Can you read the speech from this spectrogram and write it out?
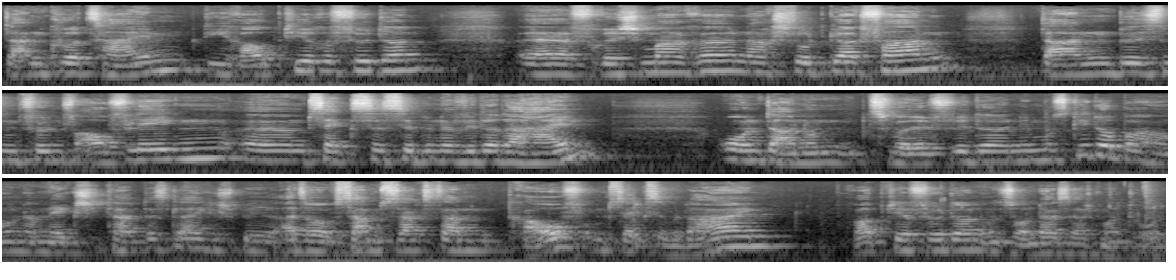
dann kurz heim, die Raubtiere füttern, äh, frisch mache, nach Stuttgart fahren, dann bis um 5 auflegen, äh, 6, 7 wieder daheim und dann um 12 wieder in die Moskitobar und am nächsten Tag das gleiche Spiel. Also samstags dann drauf, um 6 Uhr wieder heim, Raubtier füttern und sonntags erstmal tot.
